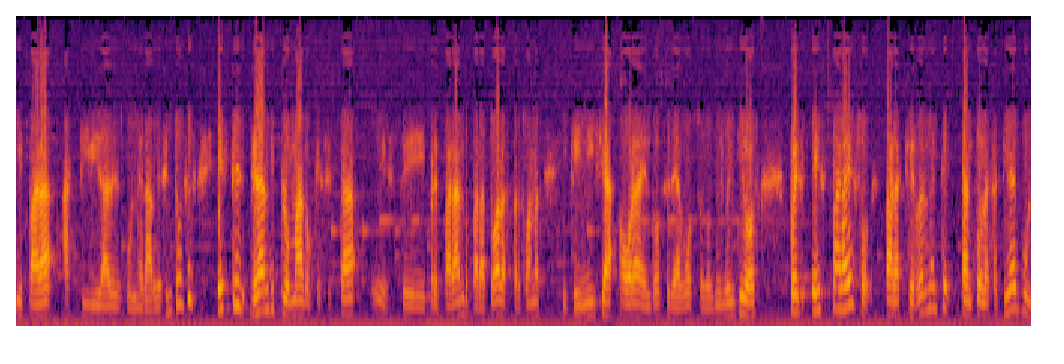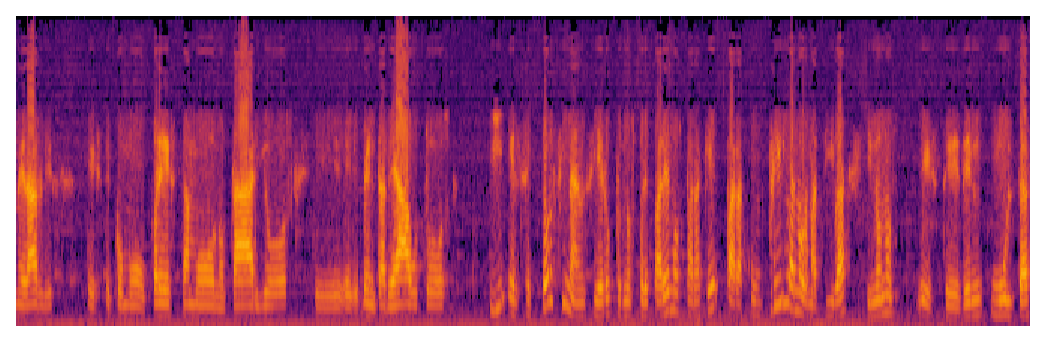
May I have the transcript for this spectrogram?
y para actividades vulnerables. Entonces, este gran diplomado que se está este, preparando para todas las personas y que inicia ahora el 12 de agosto de 2022, pues es para eso, para que realmente tanto las actividades vulnerables, este, como préstamo, notarios, eh, venta de autos, y el sector financiero, pues nos preparemos para qué? Para cumplir la normativa y no nos este, den multas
